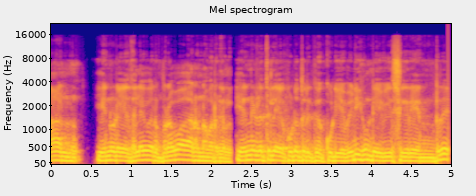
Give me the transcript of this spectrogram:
நான் என்னுடைய தலைவர் பிரபாகரன் அவர்கள் என்னிடத்திலே கொடுத்திருக்கக்கூடிய வெடிகுண்டை வீசுகிறேன் என்று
